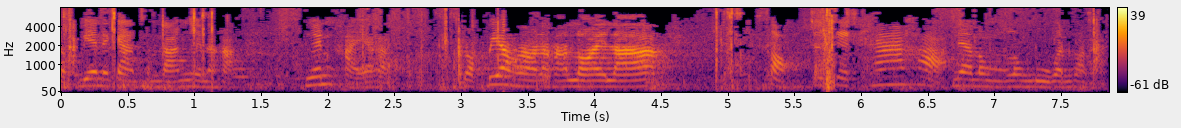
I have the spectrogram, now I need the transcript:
ดอกเบี้ยในการชำระเงินนะคะ เงื่อนไขอะค่ะ ดอกเบี้ยของเรานะคะร้อยละ 2.75 ค่ะ เนี่ยลองลองดูกันก่อนค่ะ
